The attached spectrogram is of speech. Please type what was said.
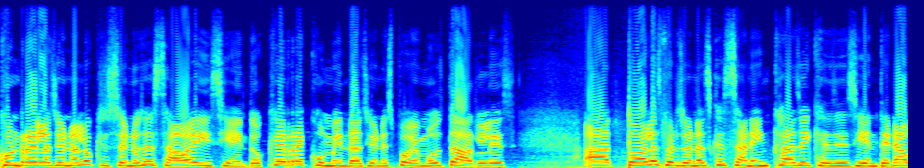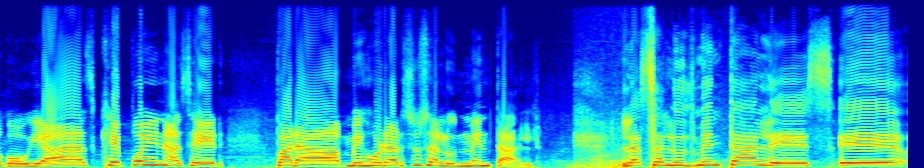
con relación a lo que usted nos estaba diciendo, qué recomendaciones podemos darles a todas las personas que están en casa y que se sienten agobiadas, qué pueden hacer para mejorar su salud mental. La salud mental es eh,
